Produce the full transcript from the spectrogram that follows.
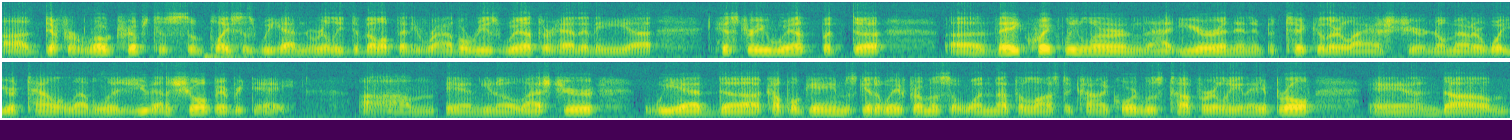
uh, different road trips to some places we hadn't really developed any rivalries with or had any uh, history with. But uh, uh, they quickly learned that year, and then in particular last year, no matter what your talent level is, you got to show up every day. Um, and you know, last year we had uh, a couple games get away from us. A one nothing loss to Concord was tough early in April, and um,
